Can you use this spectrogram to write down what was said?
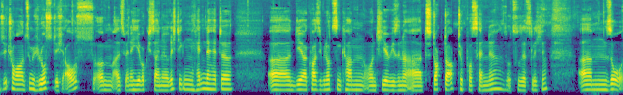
Sieht schon mal ziemlich lustig aus, ähm, als wenn er hier wirklich seine richtigen Hände hätte, äh, die er quasi benutzen kann. Und hier wie so eine Art Dr. Octopus-Hände, so zusätzliche. Ähm, so,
